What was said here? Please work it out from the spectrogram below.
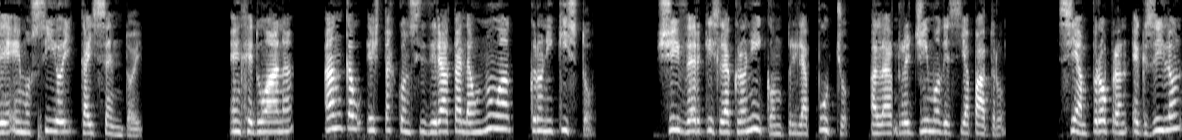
de emocioj kaj sentoj. En Geduana ankaŭ estas considerata la unua kronikisto. Ŝi la kronikon pri la puĉo al la reĝimo de sia patro, sian propran exilon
